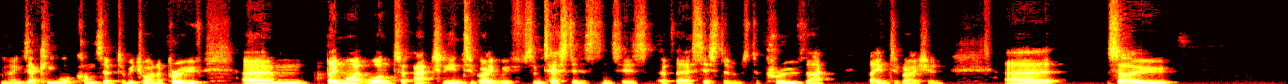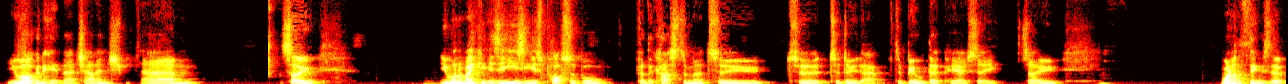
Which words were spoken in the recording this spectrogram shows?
you know, exactly what concept are we trying to prove, um, they might want to actually integrate with some test instances of their systems to prove that, that integration. Uh, so you are going to hit that challenge. Um, so you want to make it as easy as possible for the customer to to to do that, to build their POC. So one of the things that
